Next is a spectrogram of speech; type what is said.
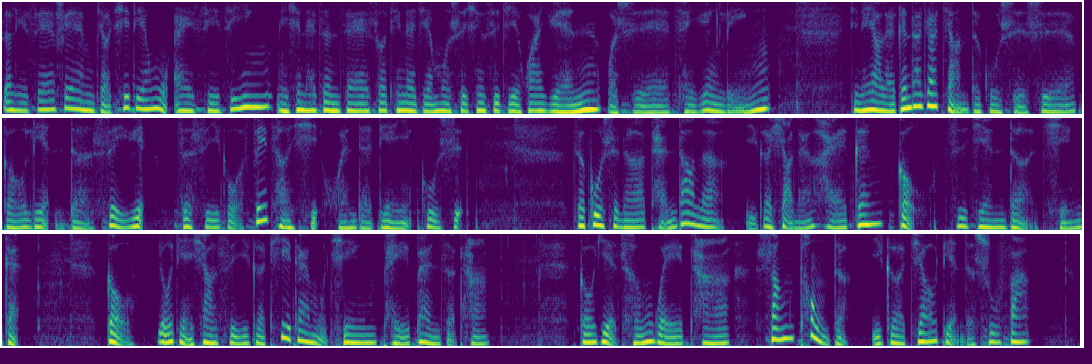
这里是 FM 九七点五 IC 之音，你现在正在收听的节目是《新世纪花园》，我是陈韵玲。今天要来跟大家讲的故事是《狗脸的岁月》，这是一个我非常喜欢的电影故事。这故事呢，谈到了一个小男孩跟狗之间的情感，狗有点像是一个替代母亲，陪伴着他。狗也成为他伤痛的一个焦点的抒发，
